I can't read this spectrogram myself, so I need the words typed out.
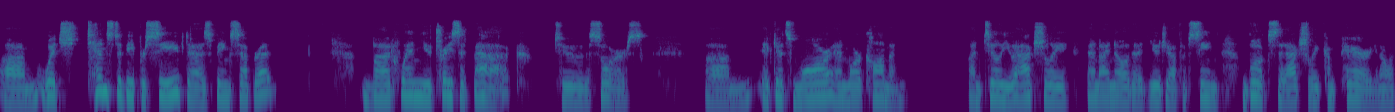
um, which tends to be perceived as being separate. But when you trace it back to the source, um, it gets more and more common until you actually, and I know that you, Jeff, have seen books that actually compare, you know,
